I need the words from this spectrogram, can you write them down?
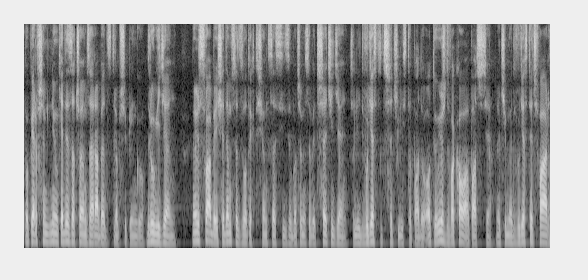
po pierwszym dniu, kiedy zacząłem zarabiać z dropshippingu. Drugi dzień. No już słabiej, 700 zł, 1000 sesji. Zobaczymy sobie trzeci dzień, czyli 23 listopadu. O, tu już dwa koła, patrzcie. Lecimy 24.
